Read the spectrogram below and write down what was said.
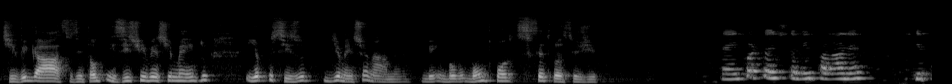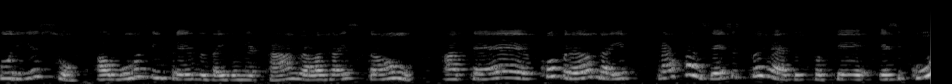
tive gastos, então existe investimento e eu preciso dimensionar, né? Bem, bom, ponto que você trouxe, Gi. É importante também falar, né, que por isso algumas empresas aí do mercado, elas já estão até cobrando aí para fazer esses projetos, porque esse custo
